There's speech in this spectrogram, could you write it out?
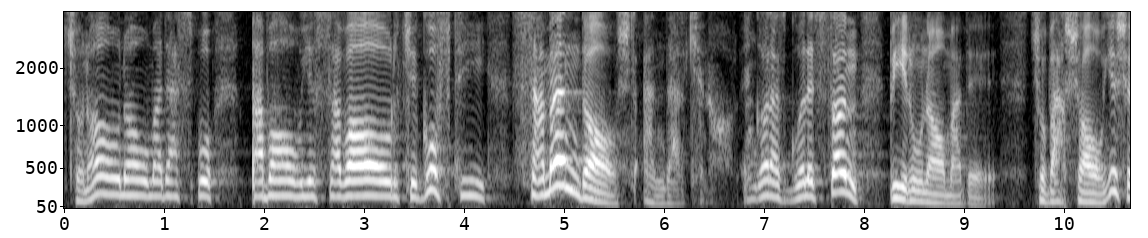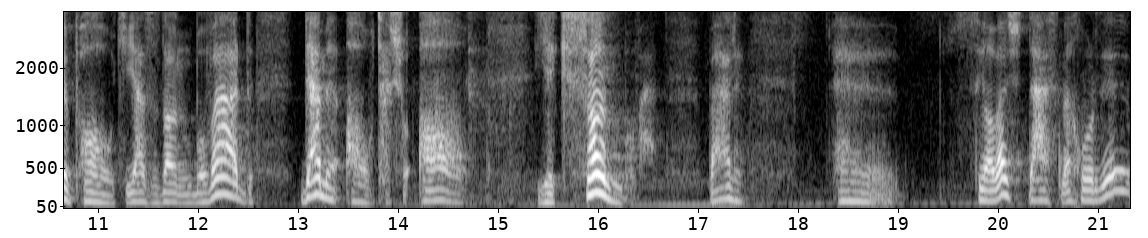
چنان آمد اسب و قبای سوار که گفتی سمن داشت اندر کنار. انگار از گلستان بیرون آمده. چو بخشایش پاک یزدان بود دم آتش و آب یکسان بود. بله. سیاوش دست نخورده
